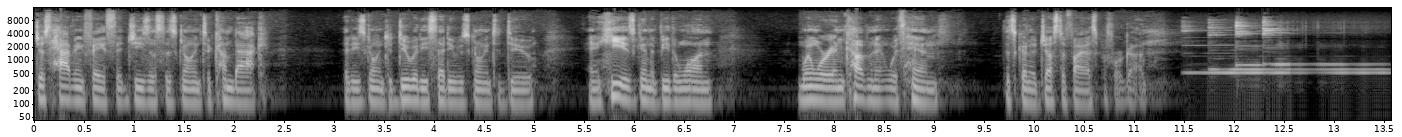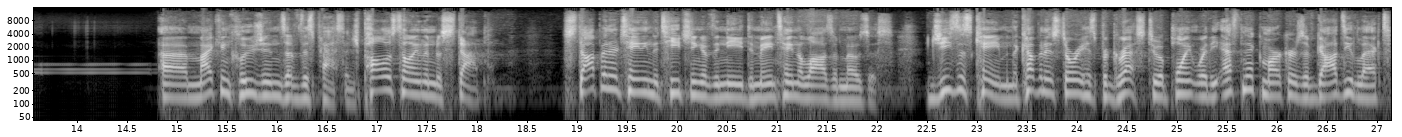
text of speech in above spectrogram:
just having faith that Jesus is going to come back, that he's going to do what he said he was going to do, and he is going to be the one, when we're in covenant with him, that's going to justify us before God. Uh, my conclusions of this passage. Paul is telling them to stop. Stop entertaining the teaching of the need to maintain the laws of Moses. Jesus came, and the covenant story has progressed to a point where the ethnic markers of God's elect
